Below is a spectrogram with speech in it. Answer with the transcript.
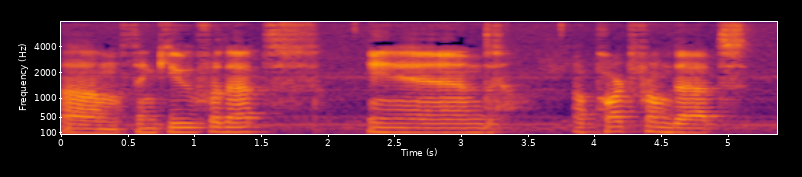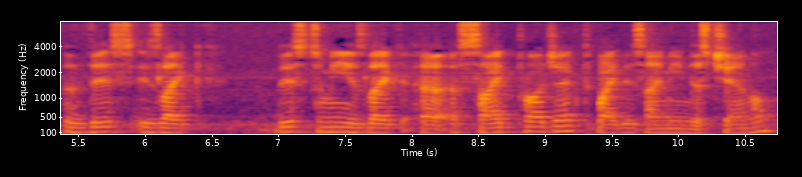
Um, thank you for that. And apart from that this is like this to me is like a, a, side project. By this I mean this channel.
